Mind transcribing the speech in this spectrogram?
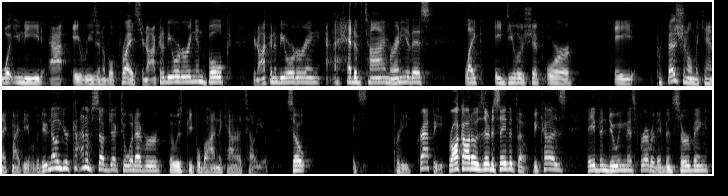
what you need at a reasonable price. You're not going to be ordering in bulk, you're not going to be ordering ahead of time or any of this like a dealership or a professional mechanic might be able to do. No, you're kind of subject to whatever those people behind the counter tell you. So it's pretty crappy. Rock Auto is there to save it though, because they've been doing this forever. They've been serving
